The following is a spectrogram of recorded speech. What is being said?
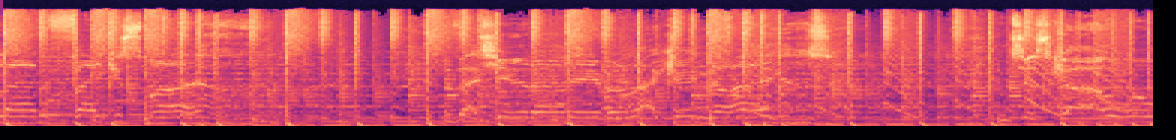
plan to fake a smile that you don't even recognize. Just go away.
